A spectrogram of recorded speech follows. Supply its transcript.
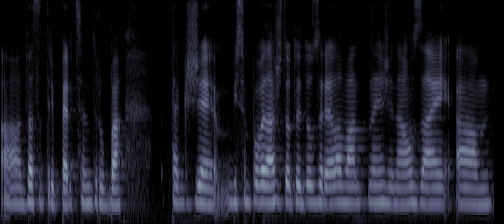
23% zhruba. Takže by som povedala, že toto je dosť relevantné, že naozaj um,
